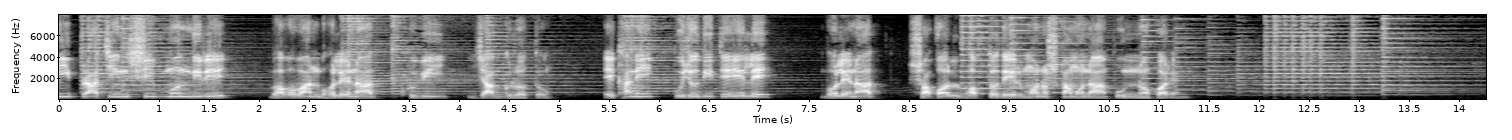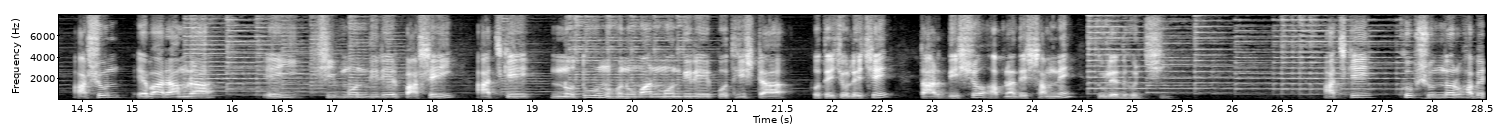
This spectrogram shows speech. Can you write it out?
এই প্রাচীন শিব মন্দিরে ভগবান ভোলেনাথ খুবই জাগ্রত। এখানে পুজো দিতে এলে ভোলেনাথ সকল ভক্তদের মনস্কামনা পূর্ণ করেন। আসুন এবার আমরা এই শিব মন্দিরের পাশেই আজকে নতুন হনুমান মন্দিরের প্রতিষ্ঠা হতে চলেছে, তার দৃশ্য আপনাদের সামনে তুলে ধরছি। আজকে খুব সুন্দরভাবে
